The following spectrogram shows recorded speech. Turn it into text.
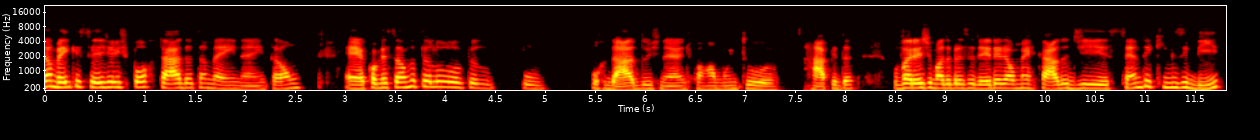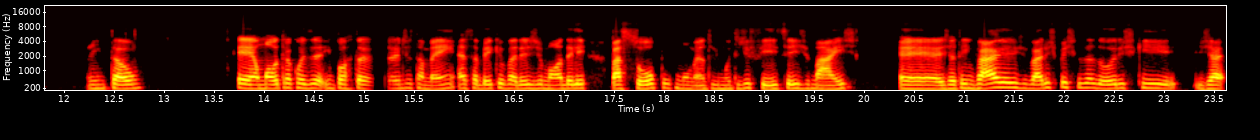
também que seja exportada também, né? Então, é, começando pelo, pelo por, por, dados, né, de forma muito rápida, o varejo de moda brasileiro é um mercado de 115 bi, então é uma outra coisa importante também é saber que o varejo de moda ele passou por momentos muito difíceis, mas é, já tem vários, vários pesquisadores que já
